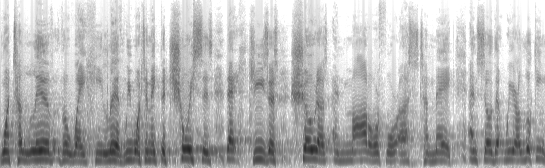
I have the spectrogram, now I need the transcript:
want to live the way He lived. We want to make the choices that Jesus showed us and modeled for us to make. And so that we are looking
